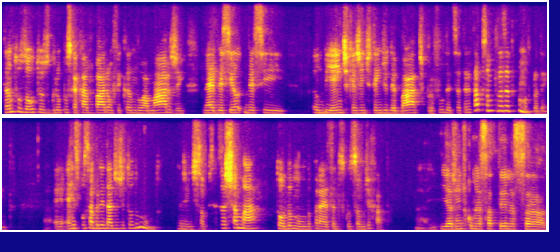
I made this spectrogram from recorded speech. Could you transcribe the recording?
tantos outros grupos que acabaram ficando à margem, né? Desse, desse ambiente que a gente tem de debate profundo, etc. Então, precisamos trazer todo mundo para dentro. É, é responsabilidade de todo mundo. A gente só precisa chamar todo mundo para essa discussão de fato. Né? E a gente começa a ter nessa,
